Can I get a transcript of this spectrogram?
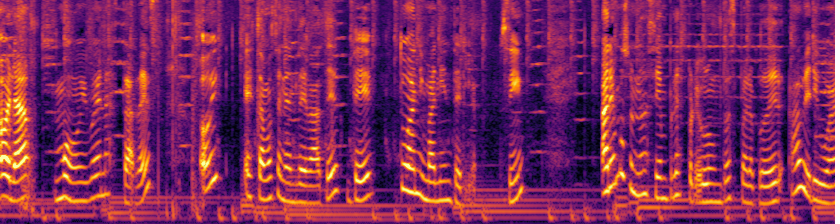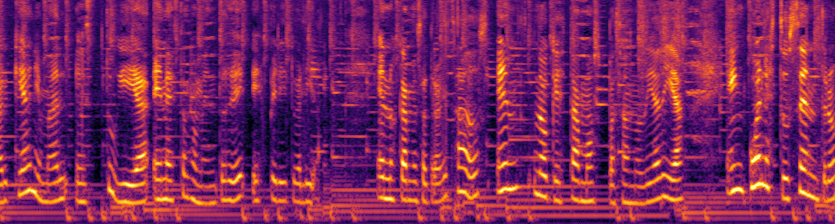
Hola, muy buenas tardes. Hoy estamos en el debate de tu animal interior, ¿sí? Haremos unas simples preguntas para poder averiguar qué animal es tu guía en estos momentos de espiritualidad, en los cambios atravesados, en lo que estamos pasando día a día, en cuál es tu centro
